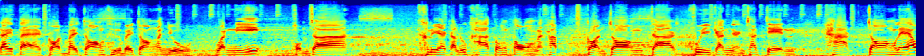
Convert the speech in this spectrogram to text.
ได้แต่กอดใบจองถือใบจองกันอยู่ วันนี้ผมจะเคลียร์กับลูกค้าตรงๆนะครับ ก่อนจองจะคุยกันอย่างชัดเจน หากจองแล้ว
